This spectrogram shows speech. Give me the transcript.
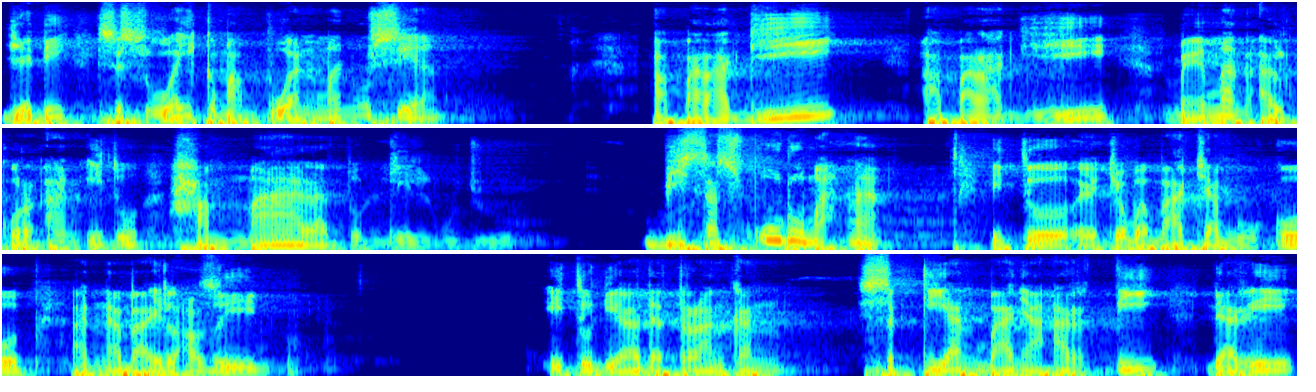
Jadi sesuai kemampuan manusia. Apalagi apalagi memang Al-Qur'an itu hamalatun lil wujuh. Bisa sepuluh makna itu eh, coba baca buku An-Nabail Azim. Itu dia ada terangkan sekian banyak arti dari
